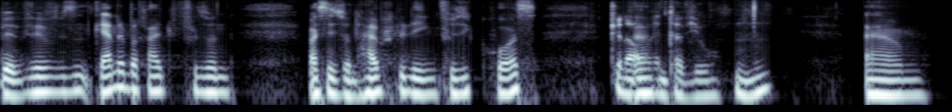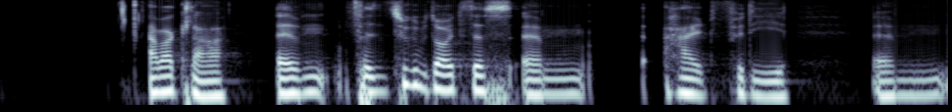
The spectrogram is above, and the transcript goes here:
wir sind gerne bereit für so einen, weiß nicht, so einen halbstündigen Physikkurs. Genau, äh, Interview. Mhm. Ähm, aber klar, ähm, für die Züge bedeutet das ähm, halt für die ähm,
